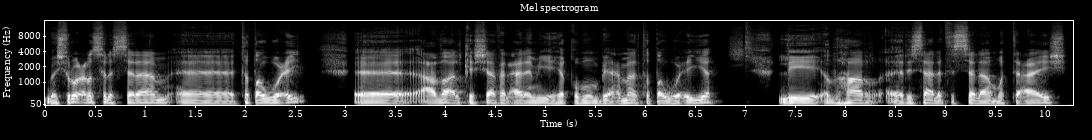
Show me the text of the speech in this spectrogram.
مشروع رسل السلام آه، تطوعي أعضاء الكشافة العالمية يقومون بأعمال تطوعية. لإظهار رسالة السلام والتعايش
